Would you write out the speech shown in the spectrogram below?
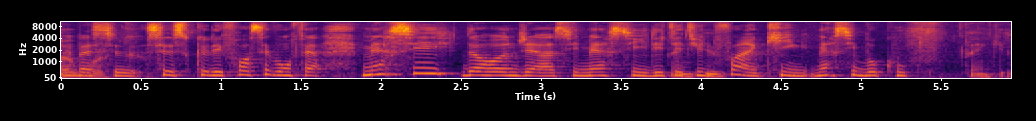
Eh ben, c'est ce que les Français vont faire. Merci Doron Gerassi, merci. Il était une fois un king. Merci beaucoup. Thank you.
